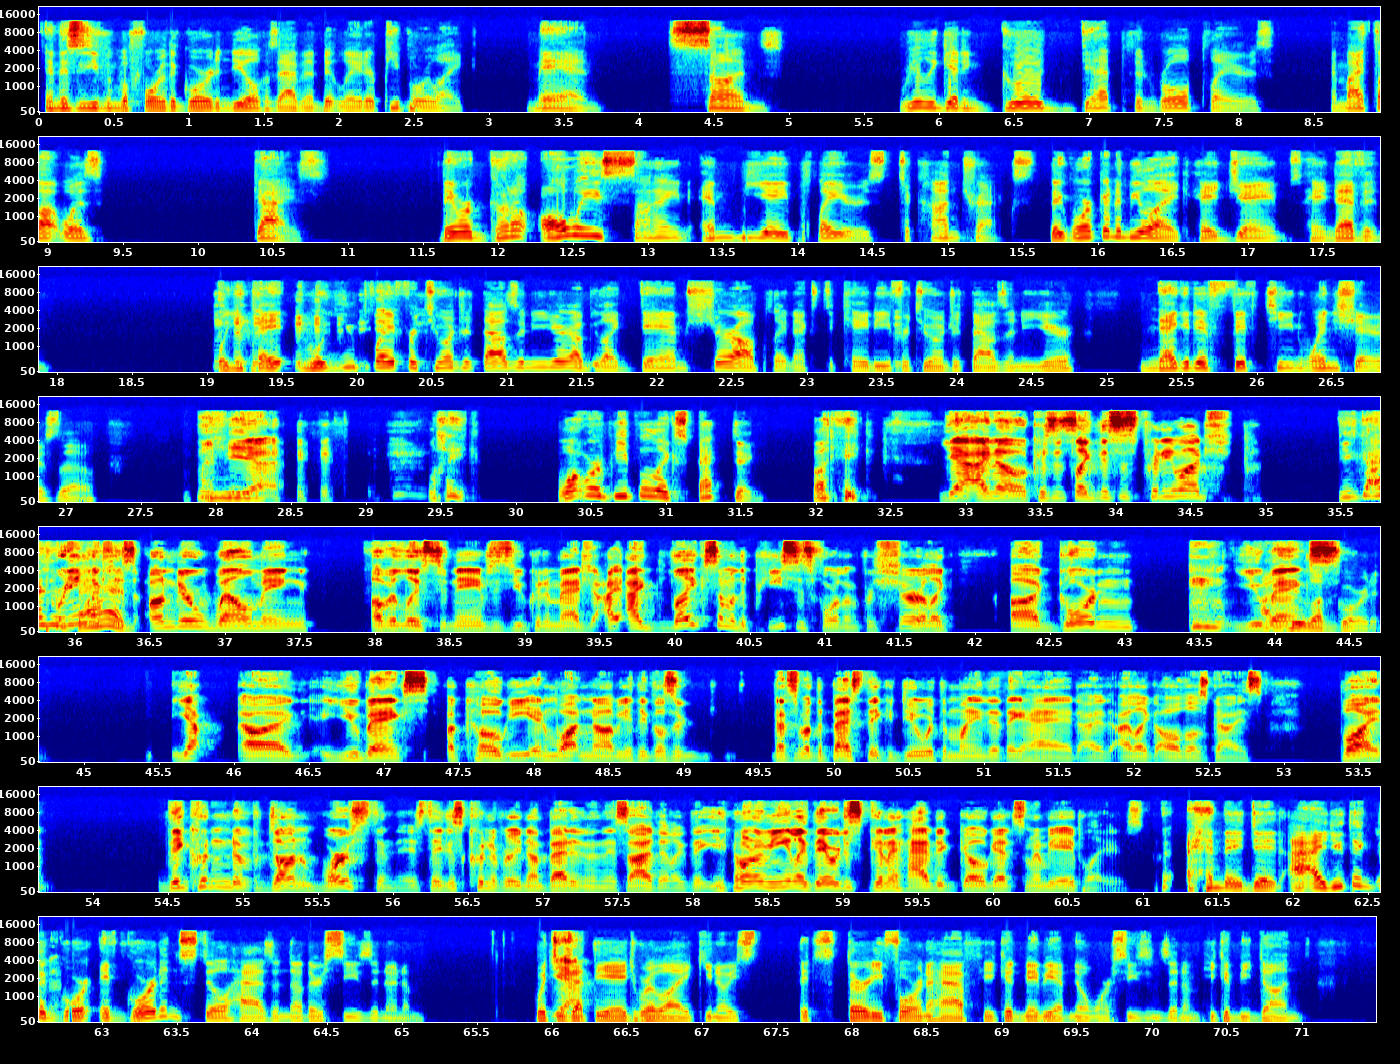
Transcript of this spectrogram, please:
and this is even before the Gordon deal because I happened a bit later. People were like, "Man, Suns really getting good depth and role players." And my thought was, guys, they were gonna always sign NBA players to contracts. They weren't gonna be like, "Hey James, hey Nevin, will you pay? will you play for two hundred thousand a year?" I'll be like, "Damn sure, I'll play next to KD for two hundred thousand a year." Negative fifteen win shares though. I mean, yeah. Like, what were people expecting? Like, Yeah, I know. Cause it's like this is pretty much these guys are pretty much as underwhelming of a list of names as you could imagine. I, I like some of the pieces for them for sure. Like uh Gordon, Eubanks. I do love Gordon. Yep. Uh Eubanks, Okogie, and Watanabe. I think those are that's about the best they could do with the money that they had. I, I like all those guys. But they couldn't have done worse than this. They just couldn't have really done better than this either. Like they, you know what I mean? Like they were just gonna have to go get some NBA players. And they did. I, I do think the Yeah. Gor- if Gordon still has another season in him, which is at the age where like, you know, he's it's 34 and a half, he could maybe have no more seasons in him. He could be done.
